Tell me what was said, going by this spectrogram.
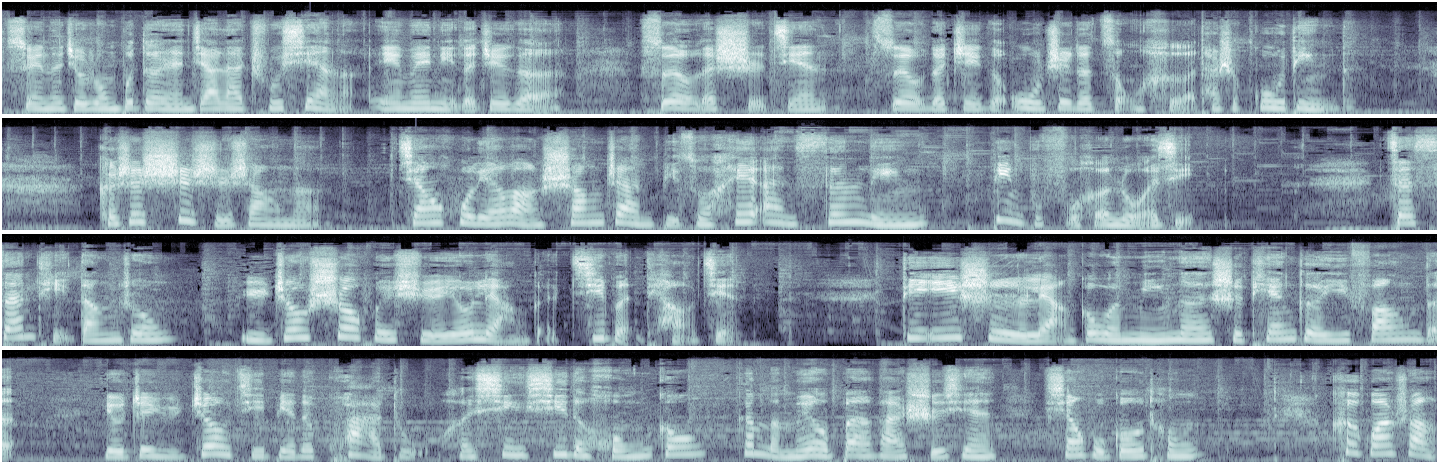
所以呢，就容不得人家来出现了，因为你的这个所有的时间，所有的这个物质的总和，它是固定的。可是事实上呢，将互联网商战比作黑暗森林，并不符合逻辑。在《三体》当中，宇宙社会学有两个基本条件：第一是两个文明呢是天各一方的，有着宇宙级别的跨度和信息的鸿沟，根本没有办法实现相互沟通。客观上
